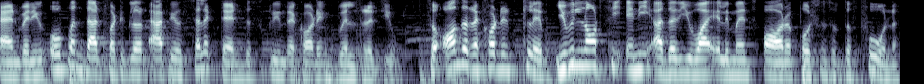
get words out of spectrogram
and when you open that particular app you have selected, the screen recording will resume. So on the recorded clip, you will not see any other UI elements or portions of the phone.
